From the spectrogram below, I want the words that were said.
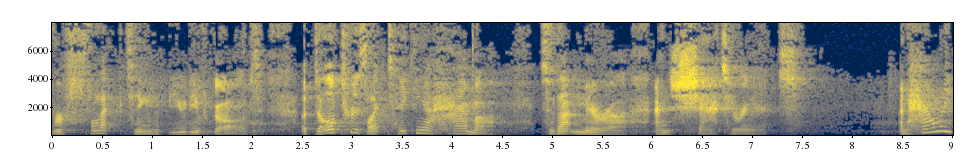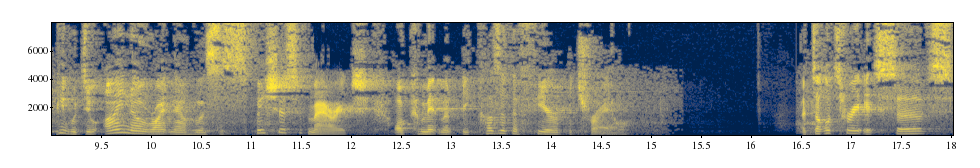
reflecting the beauty of God, adultery is like taking a hammer to that mirror and shattering it. And how many people do I know right now who are suspicious of marriage or commitment because of the fear of betrayal? Adultery, it serves,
